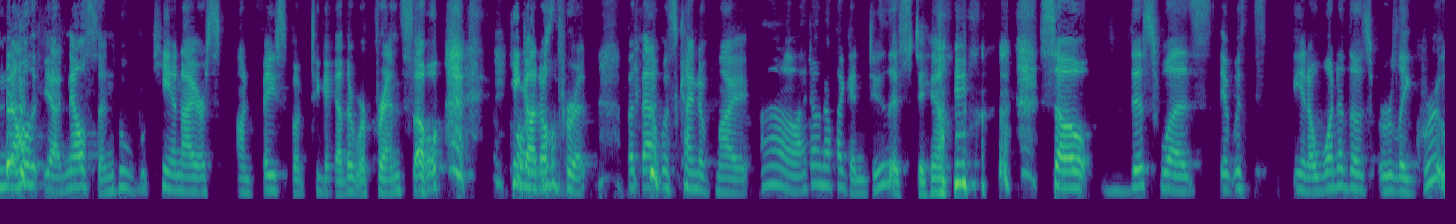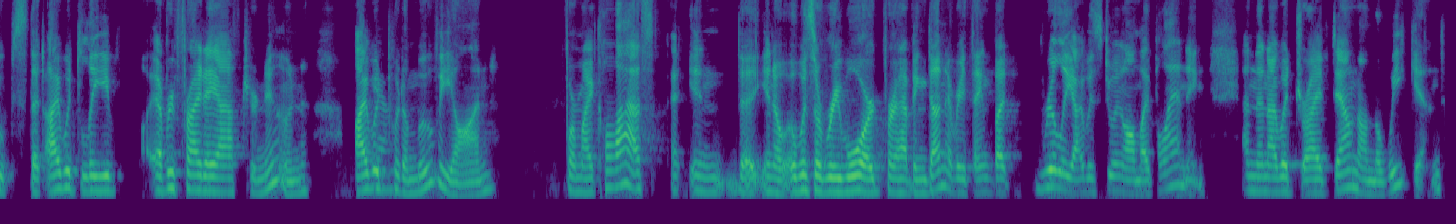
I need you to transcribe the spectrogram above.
Nel, yeah, Nelson, who he and I are on Facebook together, we're friends, so he got over it. But that was kind of my, oh, I don't know if I can do this to him. so this was, it was, you know, one of those early groups that I would leave every Friday afternoon. I would Yeah. put a movie on for my class uh, in the, you know, it was a reward for having done everything, but really I was doing all my planning and then I would drive down on the weekend.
